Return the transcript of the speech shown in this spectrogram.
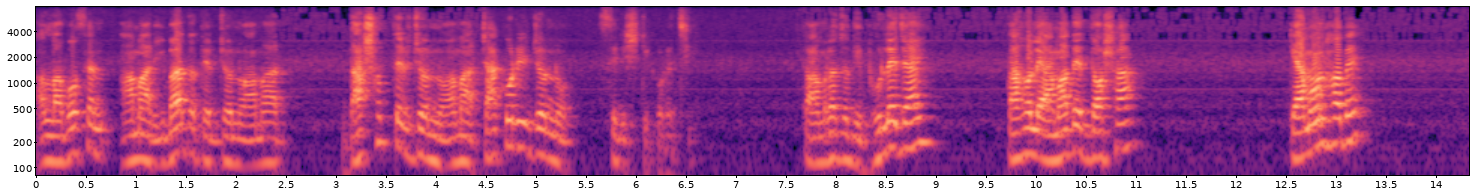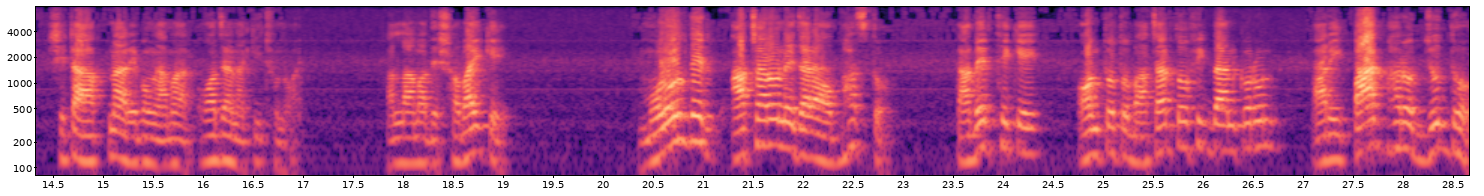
আল্লাহ বলছেন, আমার ইবাদতের জন্য, আমার দাসত্বের জন্য, আমার চাকরির জন্য সৃষ্টি করেছি। তো আমরা যদি ভুলে যাই, তাহলে আমাদের দশা কেমন হবে? সেটা আপনার এবং আমার অজানা কিছু নয়। আল্লাহ আমাদের সবাইকে মোড়লদের আচরণে যারা অভ্যস্ত, তাদের থেকে অন্তত বাঁচার তৌফিক দান করুন। আর এই পাক ভারত যুদ্ধ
